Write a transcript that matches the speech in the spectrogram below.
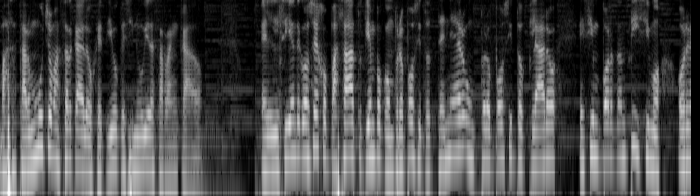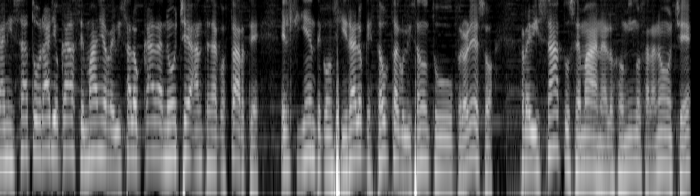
vas a estar mucho más cerca del objetivo que si no hubieras arrancado. El siguiente consejo, pasar tu tiempo con propósito. Tener un propósito claro es importantísimo. Organiza tu horario cada semana y revisalo cada noche antes de acostarte. El siguiente, considera lo que está obstaculizando tu progreso. Revisa tu semana los domingos a la noche,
